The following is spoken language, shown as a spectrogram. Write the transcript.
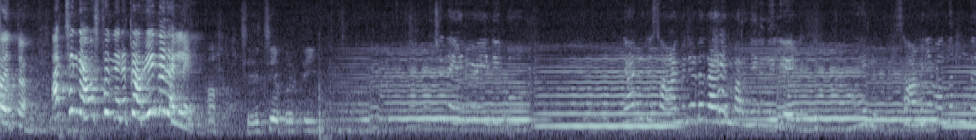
ഉത്തരവാദിത്വം? അച്ഛന്റെ അവസ്ഥ നിനക്ക് അറിയുന്നതല്ലേ ഞാനൊരു സ്വാമിനിയുടെ കാര്യം പറഞ്ഞിരുന്നില്ലേ? സ്വാമിനി വന്നിട്ടുണ്ട്.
